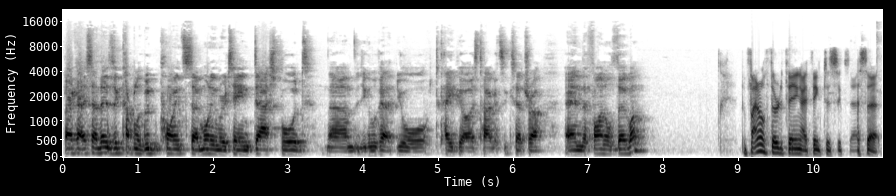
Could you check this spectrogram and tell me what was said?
Okay, so there's a couple of good points. So morning routine, dashboard um, that you can look at your KPIs, targets, etc. And the final third one. The final third thing I think to success that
